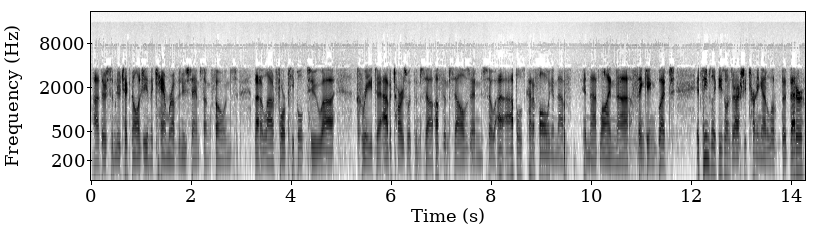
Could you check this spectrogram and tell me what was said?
Uh, there's some new technology in the camera of the new Samsung phones that allowed for people to uh, create uh, avatars with themselves of themselves, and so uh, Apple's kind of following in that in that line uh, of thinking. But it seems like these ones are actually turning out a little bit better.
